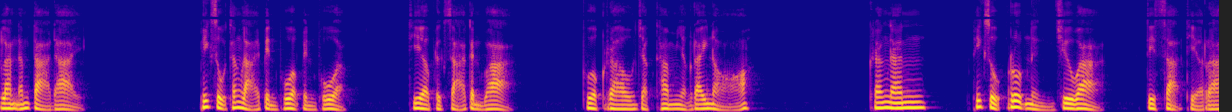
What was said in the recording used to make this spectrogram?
กลั้นน้ำตาได้ ภิกษุทั้งหลายเป็นพวกเป็นพวก เที่ยวปรึกษากันว่า พวกเราจะทำอย่างไรหนอ ครั้งนั้น ภิกษุรูปหนึ่งชื่อว่า ติสะเถระ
